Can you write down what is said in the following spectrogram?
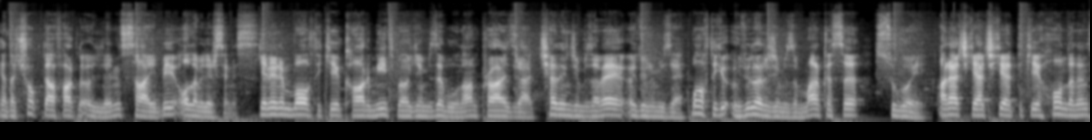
ya da çok daha farklı ödüllerin sahibi olabilirsiniz. Gelelim bu haftaki Car Meet bölgemizde bulunan Prize Ride Challenge'ımıza ve ödülümüze. Bu haftaki ödül aracımızın markası Sugoi. Araç gerçek hayattaki Honda'nın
